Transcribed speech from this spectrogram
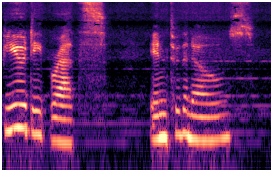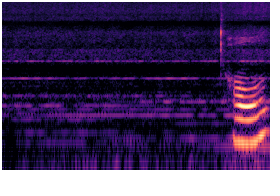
few deep breaths in through the nose. Hold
